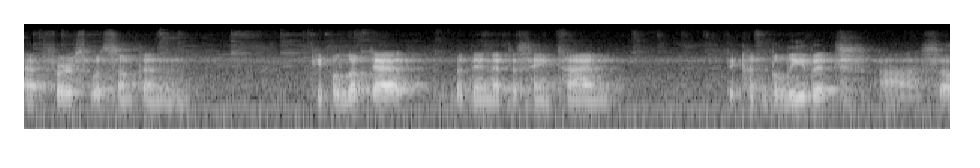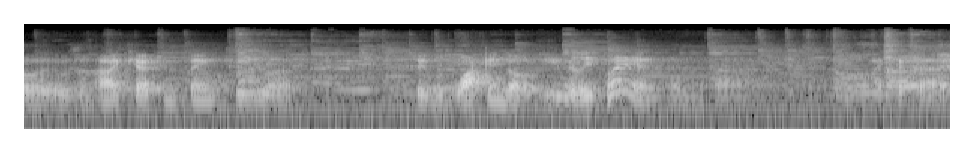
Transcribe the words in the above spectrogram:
At first was something people looked at, but then at the same time they couldn't believe it. Uh, so it was an eye-catching thing too. Uh, they would walk and go, "He really playing," and uh, I kept at it.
